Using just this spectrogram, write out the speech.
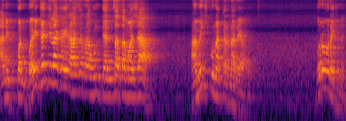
आणि पण बैठकीला गैरहजर राहून त्यांचा तमाशा आम्हीच पुन्हा करणारे आहोत. बरोबर आहे की नाही?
